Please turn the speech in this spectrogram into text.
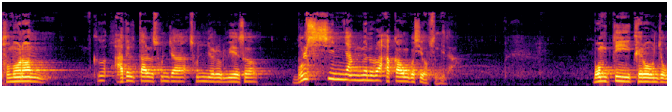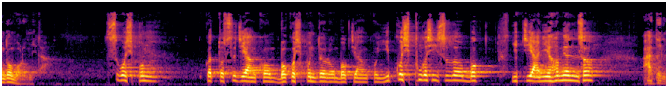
부모는 그 아들, 딸, 손자, 손녀를 위해서 물심양면으로 아까운 것이 없습니다. 몸뚱이 괴로운 정도 모릅니다. 쓰고 싶은 것도 쓰지 않고 먹고 싶은 대로 먹지 않고 입고 싶은 것이 있어도 먹, 입지 아니하면서 아들,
